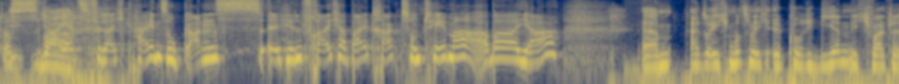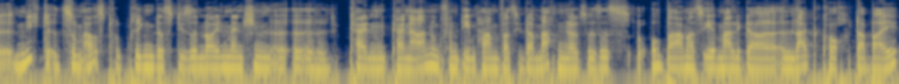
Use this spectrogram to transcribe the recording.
Das war ja. jetzt vielleicht kein so ganz hilfreicher Beitrag zum Thema, aber ja. Ähm, also ich muss mich äh, korrigieren. Ich wollte nicht zum Ausdruck bringen, dass diese neuen Menschen äh, äh, kein, keine Ahnung von dem haben, was sie da machen. Also es ist Obamas ehemaliger Leibkoch dabei.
